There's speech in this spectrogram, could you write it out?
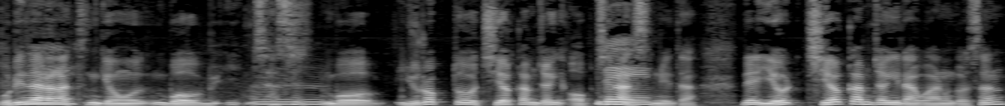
우리나라 네. 같은 경우 뭐 위- 사실 음. 뭐 유럽도 지역 감정이 없지는 네. 않습니다. 근데 여- 지역 감정이라고 하는 것은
